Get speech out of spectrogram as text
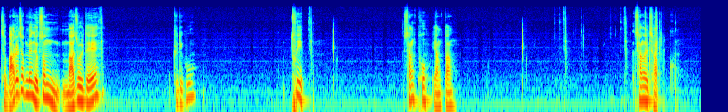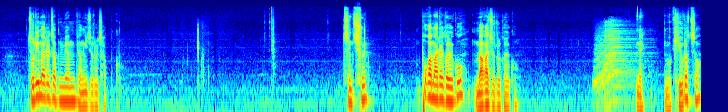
자, 말을 잡으면 여기선 마졸대 그리고 투입. 상포 양빵 상을 잡고 조리말을 잡으면 병이조를 잡고 진출 포가말을 걸고 마가조를 걸고. 네 뭐 기울었죠.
